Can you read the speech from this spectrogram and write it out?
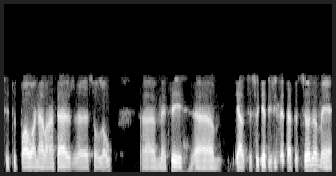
c'est tout pour avoir un avantage sur l'autre. mais tu sais, regarde, c'est sûr qu'il y a des limites à tout ça, là, mais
